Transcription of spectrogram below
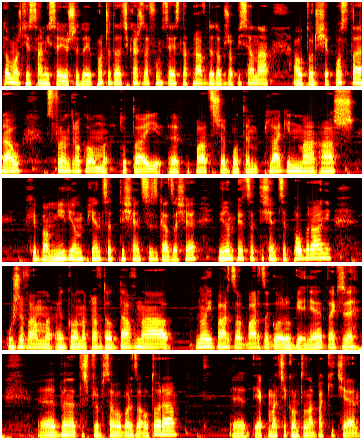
to możecie sami sobie jeszcze tutaj poczytać. Każda funkcja jest naprawdę dobrze opisana, autor się postarał. Swoją drogą tutaj e, popatrzę, bo ten plugin ma aż chyba milion pięćset tysięcy, zgadza się, milion pięćset tysięcy pobrań. Używam go naprawdę od dawna, no i bardzo, bardzo go lubię, nie? Także e, będę też przepisował bardzo autora. E, Jak macie konto na Bakicie,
